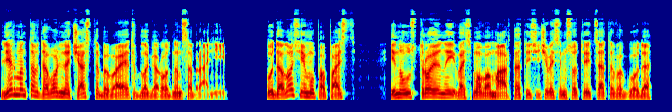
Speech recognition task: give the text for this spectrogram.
Лермонтов довольно часто бывает в благородном собрании. Удалось ему попасть и на устроенный 8 марта 1830 года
